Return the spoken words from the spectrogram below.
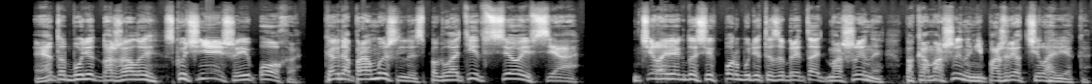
— «это будет, пожалуй, скучнейшая эпоха, когда промышленность поглотит все и вся. Человек до сих пор будет изобретать машины, пока машина не пожрет человека.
